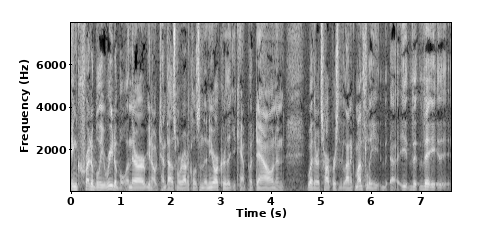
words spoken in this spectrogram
incredibly readable. And there are, you know, 10,000 word articles in the New Yorker that you can't put down. And whether it's Harper's, the Atlantic Monthly, uh, the,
